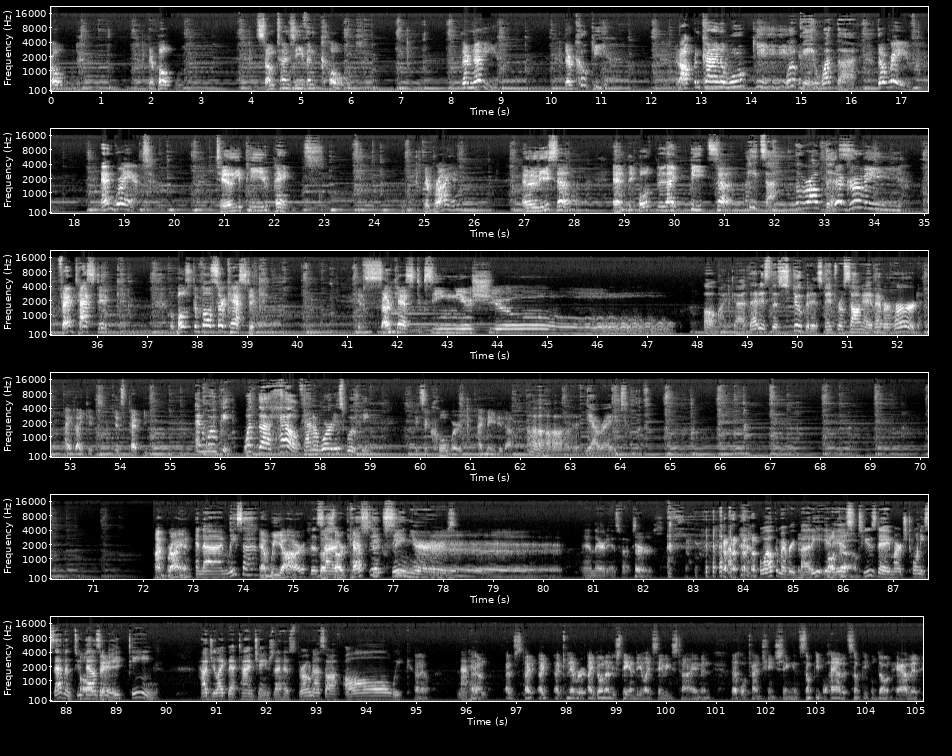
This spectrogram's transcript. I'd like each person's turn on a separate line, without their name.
They're old, they're bold, sometimes even cold. They're nutty, they're kooky, and often kind of wooky.
Wookie, what the?
They'll rave and rant till you pee your pants. They're Brian and Lisa, and they both like pizza.
Pizza. Who wrote this?
They're groovy, fantastic, but most of all sarcastic. It's Sarcastic Senior Show.
Oh my god, that is the stupidest intro song I have ever heard.
I like it. It's peppy.
And Wookie. What the hell kind of word is Wookie?
It's a cool word. I made it up.
Uh, yeah, right.
I'm Brian,
And I'm Lisa.
and we are
The
Sarcastic
Sarcastic Seniors.
Seniors.
And there it is, folks.
Ers.
Welcome, everybody. It is
Welcome.
Tuesday, March 27th, 2018. How'd you like that time change? That has thrown us off all week.
I know.
Not happy.
I know. I'm, s- I, I, I can never, I don't understand daylight savings time and that whole time change thing. And some people have it, some people don't have it.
